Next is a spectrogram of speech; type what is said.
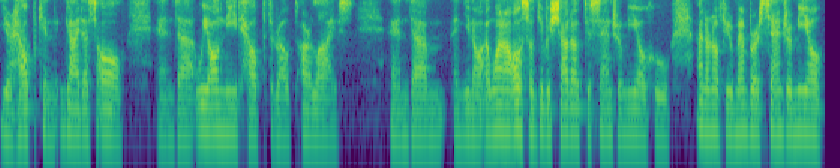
Your help can guide us all, and uh, we all need help throughout our lives. And um, and you know, I want to also give a shout out to Sandra Mio, who I don't know if you remember Sandra Mio,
